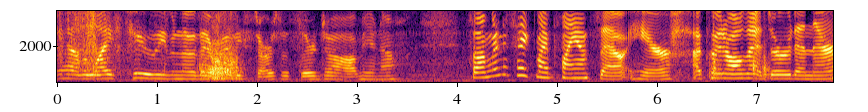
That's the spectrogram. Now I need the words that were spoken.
They have a life too, even though they're movie stars. It's their job, you know. So I'm going to take my plants out here. I put all that dirt in there.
